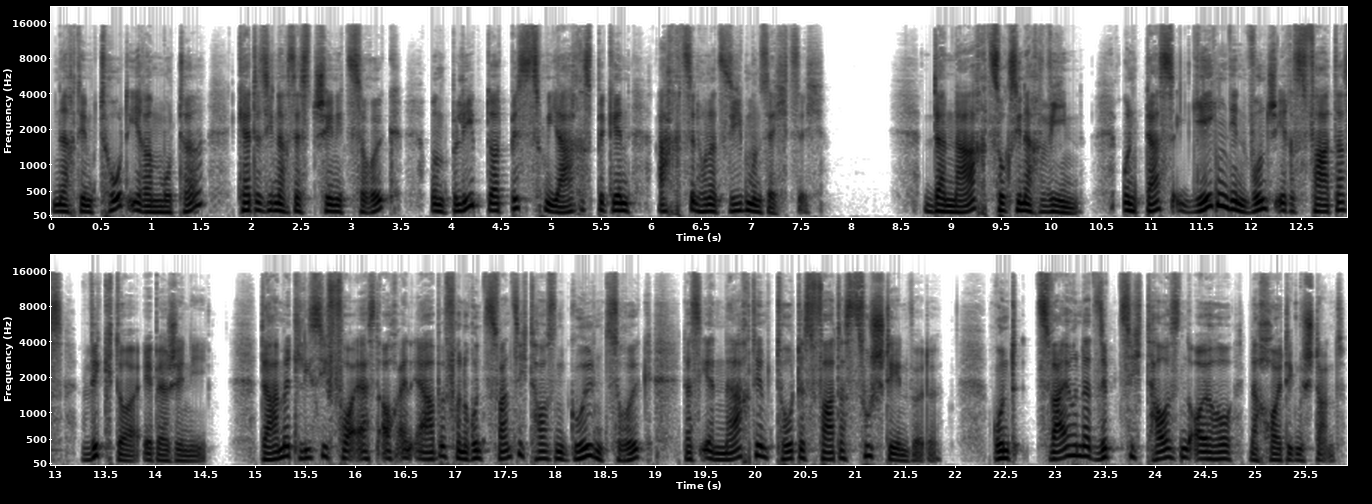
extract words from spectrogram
Nach dem Tod ihrer Mutter kehrte sie nach Szeszceni zurück und blieb dort bis zum Jahresbeginn 1867. Danach zog sie nach Wien, und das gegen den Wunsch ihres Vaters Victor Ebergenie. Damit ließ sie vorerst auch ein Erbe von rund 20.000 Gulden zurück, das ihr nach dem Tod des Vaters zustehen würde. Rund 270.000 Euro nach heutigem Stand.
